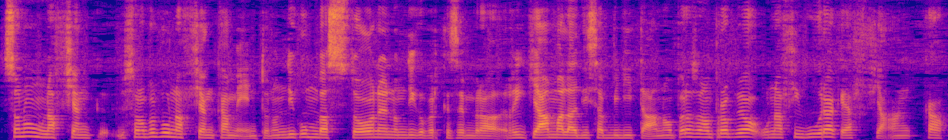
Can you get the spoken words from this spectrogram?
sono, un affianc- sono proprio un affiancamento, non dico un bastone, non dico perché sembra richiama la disabilità, no? Però sono proprio una figura che affianca,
